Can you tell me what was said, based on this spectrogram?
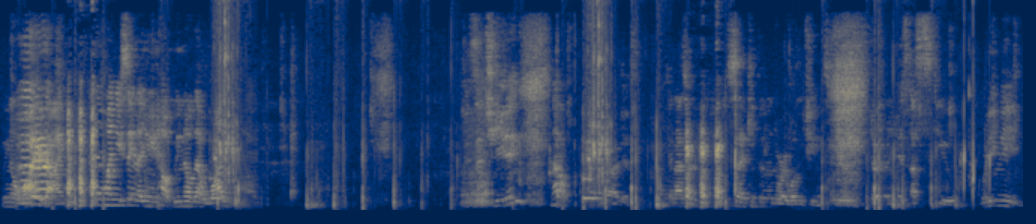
We know why you're dying, and then when you say that you need help, we know that why you need help. is it cheating? No, Yeah, it is. okay, that's right. You said keeping the door wasn't cheating, so your judgment is askew. What do you mean?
